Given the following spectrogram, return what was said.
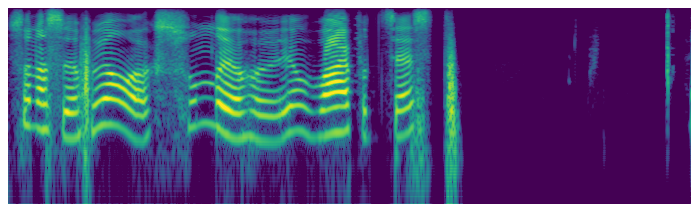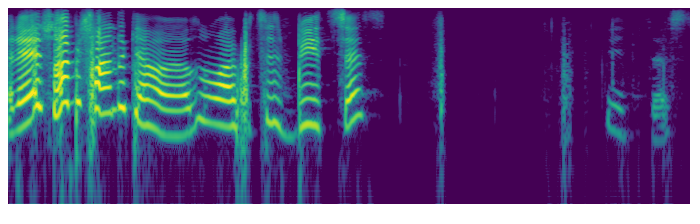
Su nasıl yapıyorum? Bak şunu da yapıyorum. Warped chest. Yani en son bir sandık yapmam lazım. Warped chest, beat chest. Beat chest.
